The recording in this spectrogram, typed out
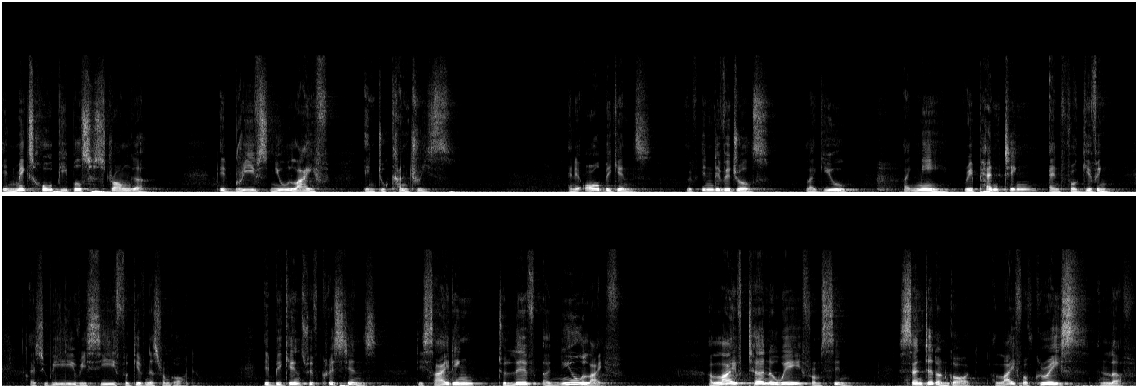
It makes whole peoples stronger it breathes new life into countries. And it all begins with individuals like you, like me, repenting and forgiving as we receive forgiveness from God. It begins with Christians deciding to live a new life, a life turned away from sin, centered on God, a life of grace and love,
